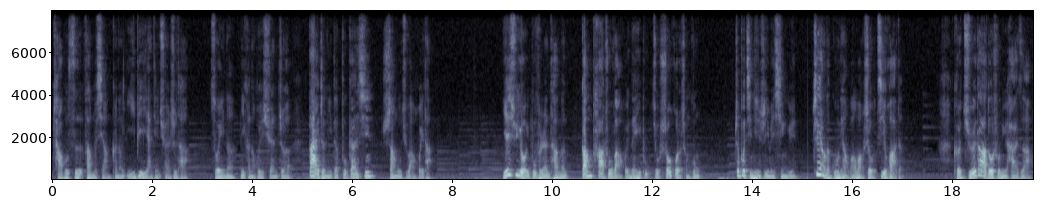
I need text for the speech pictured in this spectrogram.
茶不思饭不想，可能一闭眼睛全是他。所以呢，你可能会选择带着你的不甘心上路去挽回他。也许有一部分人，他们刚踏出挽回那一步就收获了成功，这不仅仅是因为幸运，这样的姑娘往往是有计划的。可绝大多数女孩子啊，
